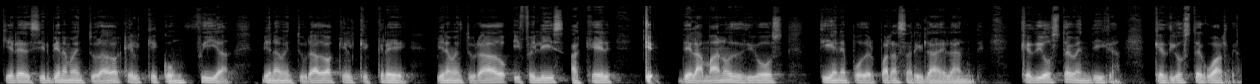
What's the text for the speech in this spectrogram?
quiere decir bienaventurado aquel que confía, bienaventurado aquel que cree, bienaventurado y feliz aquel que de la mano de Dios tiene poder para salir adelante. Que Dios te bendiga, que Dios te guarde.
